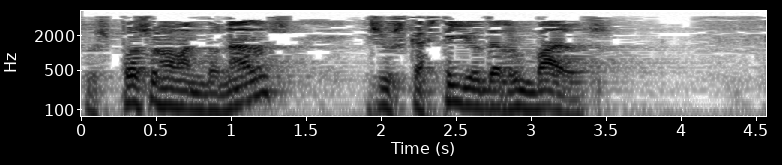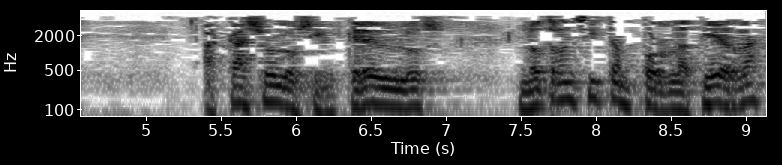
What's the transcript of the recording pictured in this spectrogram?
sus pozos abandonados y sus castillos derrumbados. ¿Acaso los incrédulos no transitan por la tierra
